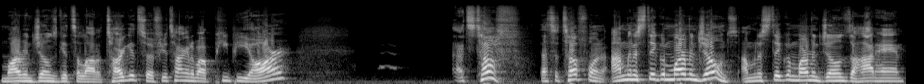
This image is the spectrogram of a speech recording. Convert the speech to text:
Marvin Jones gets a lot of targets. So if you're talking about PPR, that's tough. That's a tough one. I'm going to stick with Marvin Jones. I'm going to stick with Marvin Jones, the hot hand.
